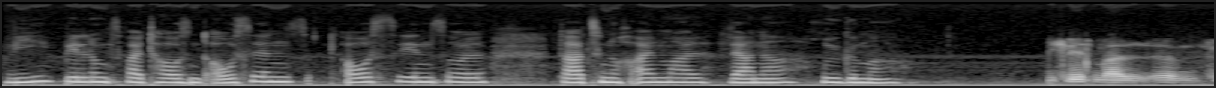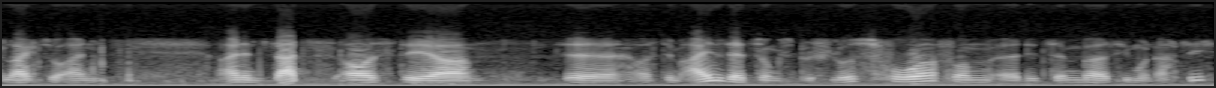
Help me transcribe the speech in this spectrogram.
wie Bildung 2000 aussehen, aussehen soll, dazu noch einmal Werner Rügemer. Ich lese mal ähm, vielleicht so einen, einen Satz aus, der, äh, aus dem Einsetzungsbeschluss vor vom äh, Dezember 87.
